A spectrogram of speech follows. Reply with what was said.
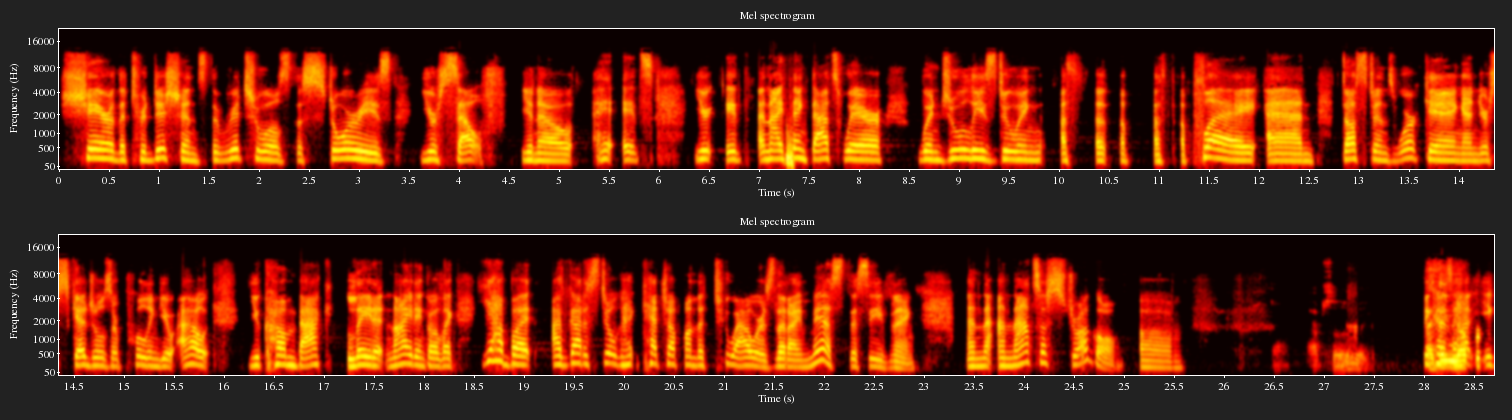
share the traditions, the rituals, the stories yourself? You know, it's you're it, and I think that's where when Julie's doing a, a, a a, play and Dustin's working and your schedules are pulling you out, you come back late at night and go like, yeah, but I've got to still catch up on the two hours that I missed this evening, and th- and that's a struggle. Um, Absolutely. Because number, how, you,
